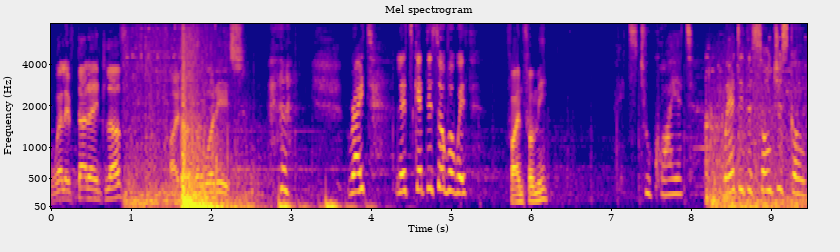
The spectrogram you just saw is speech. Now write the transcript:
Well, if that ain't love, I don't know what is. Right, let's get this over with. Fine for me? It's too quiet. Where did the soldiers go?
